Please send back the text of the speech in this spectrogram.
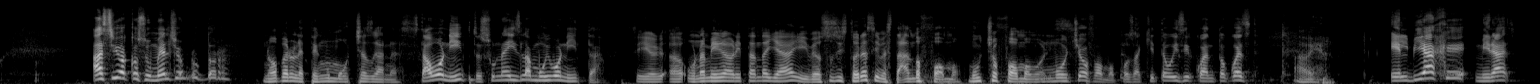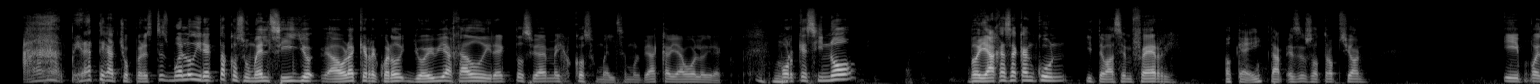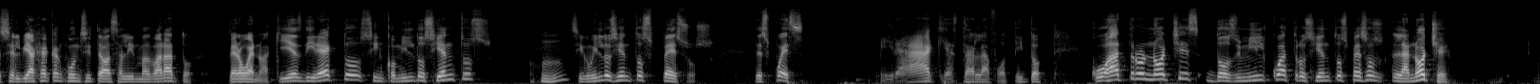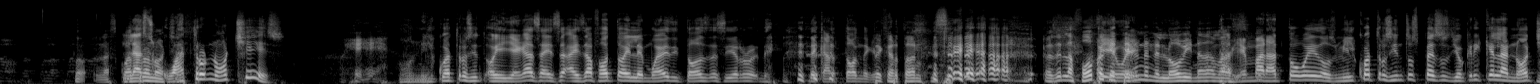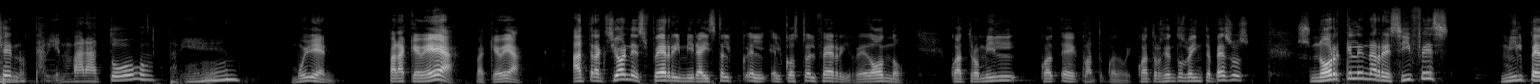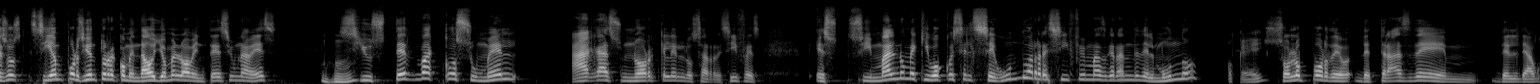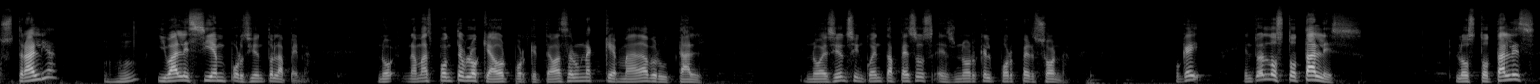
¿Has ido a Cozumel, señor productor? No, pero le tengo muchas ganas. Está bonito, es una isla muy bonita. Sí, eh, una amiga ahorita anda allá y veo sus historias y me está dando FOMO. Mucho FOMO, Moris. Mucho FOMO. Pues aquí te voy a decir cuánto cuesta. A ver. El viaje, mira. Ah, espérate, gacho, pero este es vuelo directo a Cozumel. Sí, yo, ahora que recuerdo, yo he viajado directo Ciudad de México Cozumel. Se me olvidaba que había vuelo directo. Porque si no, viajas a Cancún y te vas en ferry. Ok. Esa es otra opción. Y pues el viaje a Cancún sí te va a salir más barato. Pero bueno, aquí es directo, 5200. Ujú. 5,200 pesos. Después, mira, aquí está la fotito. Cuatro noches, 2,400 pesos la noche. No, las cuatro Las noches. cuatro noches. 2,400. Oye, llegas a esa, a esa foto y le mueves y todo es así de, de- cartón. De cartón. Sí. Esa es la foto Oye, que tienen en el lobby, nada Está más. bien barato, güey. 2,400 pesos. Yo creí que la noche. No, está bien barato. Está bien. Muy bien. Para que vea, para que vea. Atracciones, ferry. Mira, ahí está el, el- el costo del ferry, redondo. 4 mil, cua- eh, cuatro- cuatro mil, 420 pesos. Snorkel en arrecifes, mil pesos. 100% recomendado. Yo me lo aventé hace una vez. Si usted va a Cozumel, haga snorkel en los arrecifes. Es- si mal no me equivoco, es el segundo arrecife más grande del mundo. Ok. Solo por de- detrás de, mm, del de Australia y vale 100% la pena. No, nada más ponte bloqueador porque te va a hacer una quemada brutal. 950 pesos snorkel por persona. ¿Ok? Entonces los totales. Los totales,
